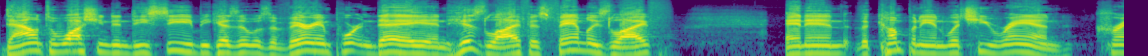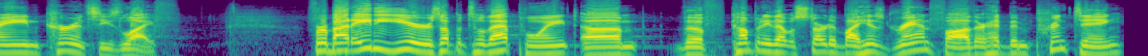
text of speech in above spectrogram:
down to Washington, D.C., because it was a very important day in his life, his family's life, and in the company in which he ran, Crane Currency's life. For about 80 years, up until that point, um, the company that was started by his grandfather had been printing,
